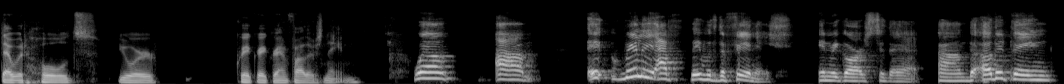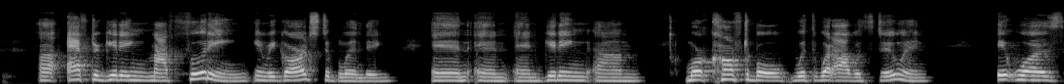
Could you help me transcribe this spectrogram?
that would hold your great great grandfather's name Well, um, it really, I, it was the finish in regards to that. Um, the other thing, uh, after getting my footing in regards to blending and and and getting um, more comfortable with what I was doing, it was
